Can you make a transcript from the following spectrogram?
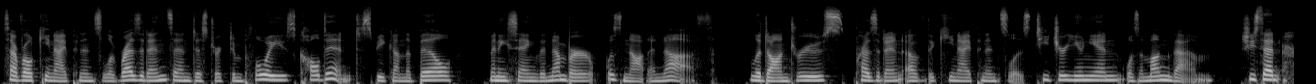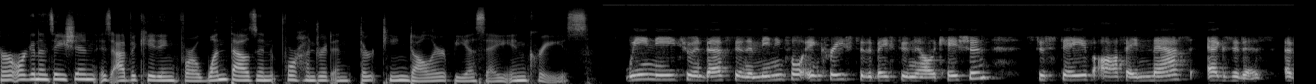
Several Kenai Peninsula residents and district employees called in to speak on the bill, many saying the number was not enough. LaDawn Druce, president of the Kenai Peninsula's teacher union, was among them. She said her organization is advocating for a $1,413 BSA increase. We need to invest in a meaningful increase to the base student allocation to stave off a mass exodus of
